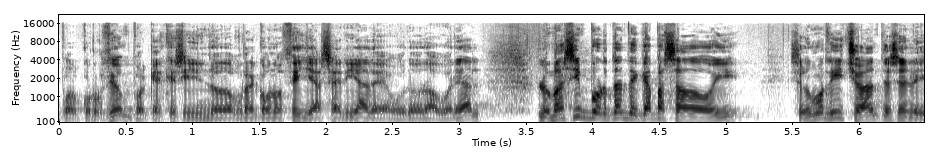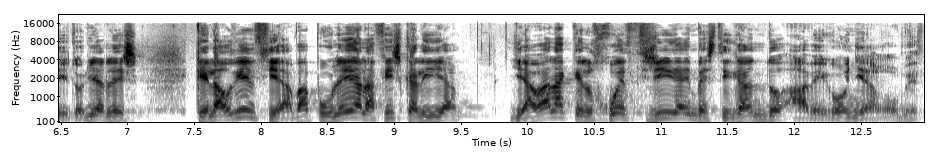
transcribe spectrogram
por corrupción, porque es que si no lo reconoce ya sería de aurora boreal. Lo más importante que ha pasado hoy, se lo hemos dicho antes en el editorial, es que la audiencia vapulea a la Fiscalía y avala que el juez siga investigando a Begoña Gómez.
